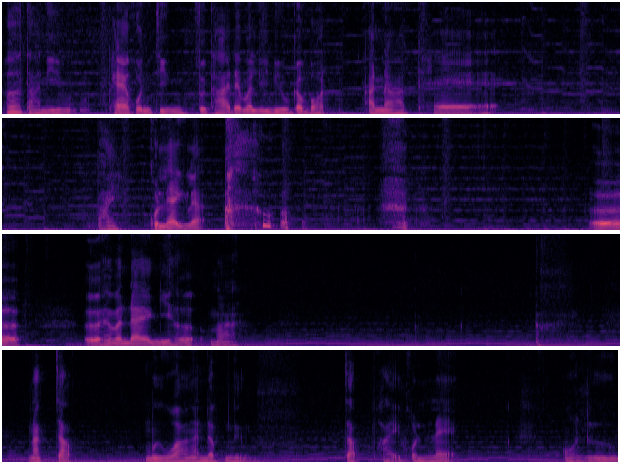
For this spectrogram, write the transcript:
เออตานี้แพ้คนจริงสุดท้ายได้มารีวิวกับบอทอนาแท้ ไป คนแรกอีกแล้ว เออ เออ ให้มันได้อย่างนี้เหอะมา นักจับมือวางอันดับหนึ่ง จับไพ่คนแรก อ๋อลืม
